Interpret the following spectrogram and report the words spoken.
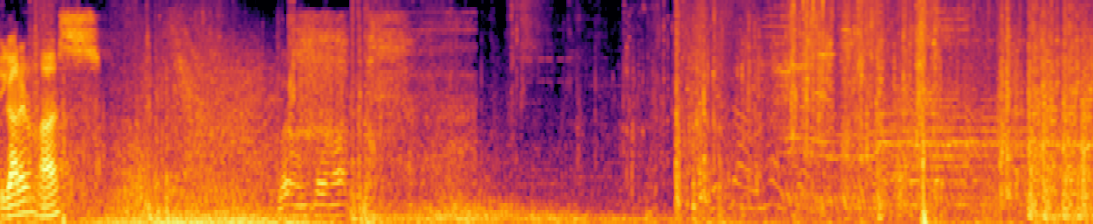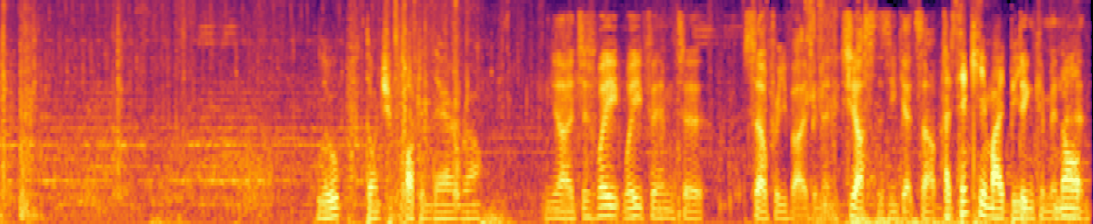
you got it, nice. Let him, let him up. Loop, don't you fucking dare, bro. Yeah, just wait, wait for him to self-revive, and then just as he gets up, I think he might be. dink him in no, the head.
